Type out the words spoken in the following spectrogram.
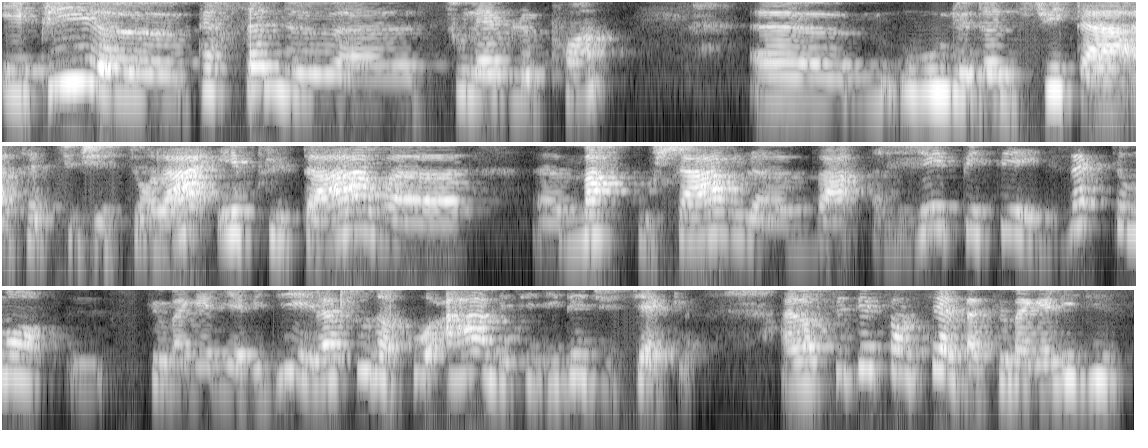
Et puis euh, personne ne soulève le point ou ne donne suite à, cette suggestion-là. Et plus tard, Marc ou Charles va répéter exactement ce que Magali avait dit. Et là, tout d'un coup, ah, mais c'est l'idée du siècle. Alors, c'est essentiel bah, que Magali dise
